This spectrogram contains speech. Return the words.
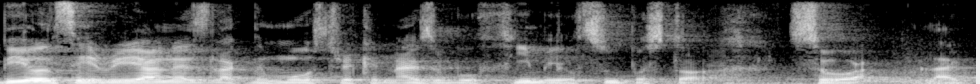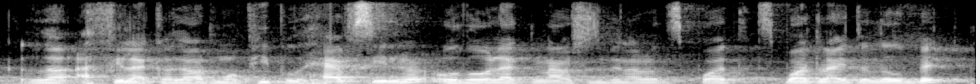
Beyonce, Rihanna is like the most recognizable female superstar. So like I feel like a lot more people have seen her, although like now she's been out of the spot, spotlight a little bit.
